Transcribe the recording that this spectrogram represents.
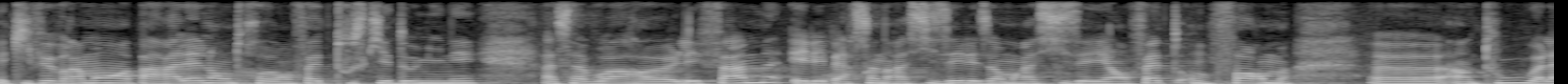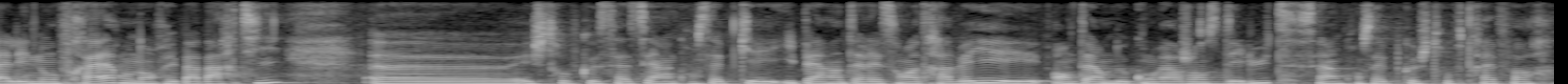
et qui fait vraiment un parallèle entre en fait tout ce qui est dominé, à savoir les femmes et les personnes racisées, les hommes racisés. Et en fait, on forme un tout. Voilà, les non-frères, on n'en fait pas partie. et je trouve que ça, c'est un concept qui est hyper intéressant à travailler. Et en termes de convergence des luttes, c'est un concept que je trouve très fort.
